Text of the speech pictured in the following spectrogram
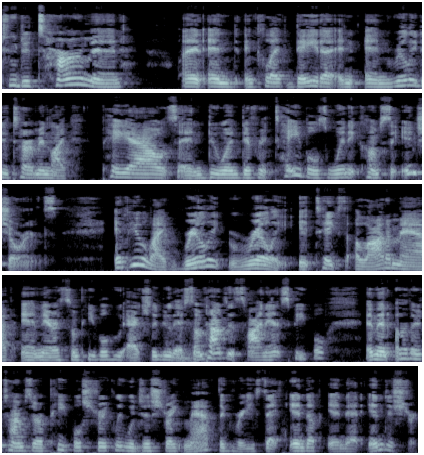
to determine and, and, and collect data and, and really determine like payouts and doing different tables when it comes to insurance. And people like, really, really, it takes a lot of math. And there are some people who actually do that. Sometimes it's finance people. And then other times there are people strictly with just straight math degrees that end up in that industry.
